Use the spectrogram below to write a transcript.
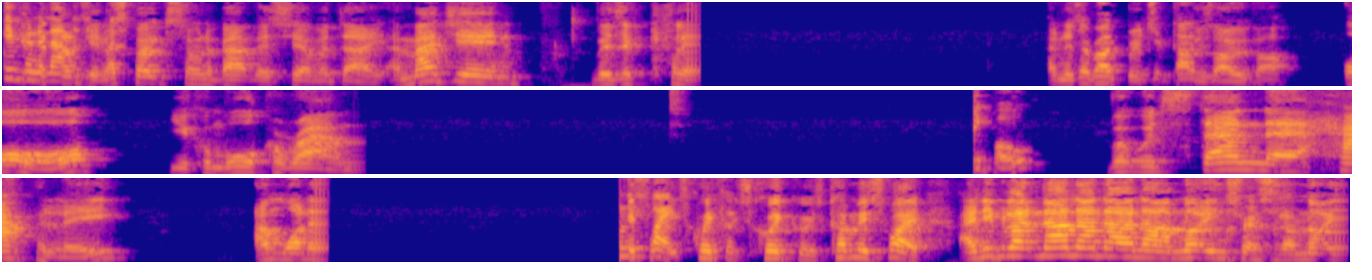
Give an. I spoke to someone about this the other day. Imagine there's a cliff and there's a road bridge that goes- goes over, or you can walk around, People, that would stand there happily and want to. This way. It's quicker, it's quicker, it's come this way. And he'd be like, no, no, no, no, I'm not interested. I'm not. in-"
